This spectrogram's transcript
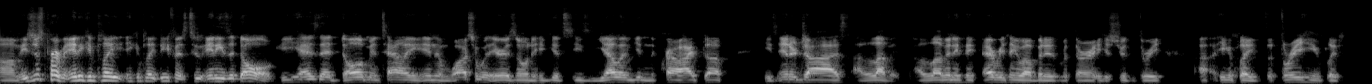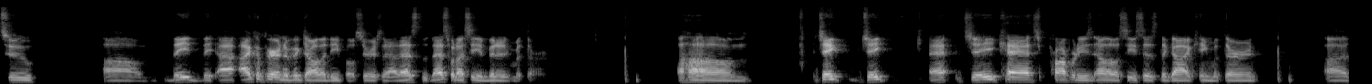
Um, he's just perfect, and he can play. He can play defense too, and he's a dog. He has that dog mentality in him. Watching with Arizona, he gets he's yelling, getting the crowd hyped up. He's energized. I love it. I love anything, everything about Bennedict Mathurin. He can shoot the three. Uh, he can play the three. He can play the two. Um, they, they I, I, compare him to Victor Oladipo. Seriously, that's that's what I see in Bennedict Mathurin. Um, Jake Jake J Cash Properties LLC says the guy King Mathurin. Uh,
